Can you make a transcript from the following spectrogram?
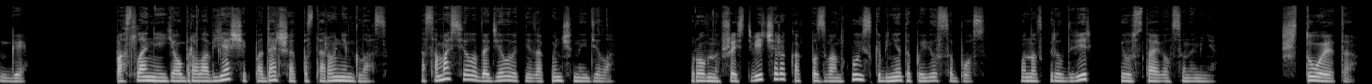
Г. Послание я убрала в ящик подальше от посторонних глаз, а сама села доделывать незаконченные дела. Ровно в шесть вечера, как по звонку, из кабинета появился босс. Он открыл дверь и уставился на меня. «Что это?»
